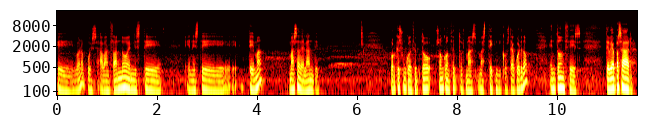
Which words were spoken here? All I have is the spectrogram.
eh, bueno, pues avanzando en este, en este tema más adelante porque es un concepto, son conceptos más, más técnicos, ¿de acuerdo? Entonces, te voy a pasar,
